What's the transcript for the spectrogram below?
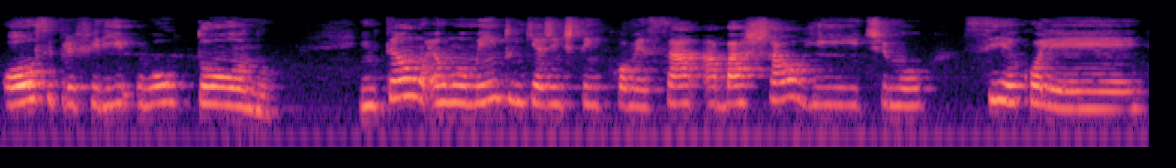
ou se preferir, o outono. Então, é um momento em que a gente tem que começar a baixar o ritmo, se recolher,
